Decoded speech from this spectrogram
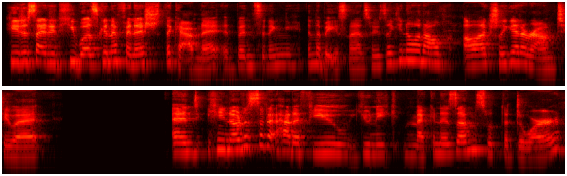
he decided he was going to finish the cabinet. It had been sitting in the basement. So he's like, you know what? I'll, I'll actually get around to it. And he noticed that it had a few unique mechanisms with the door.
